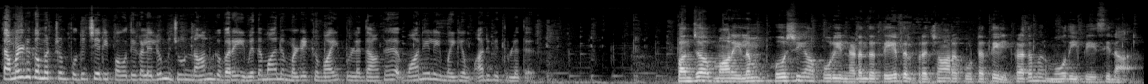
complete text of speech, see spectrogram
தமிழகம் மற்றும் புதுச்சேரி பகுதிகளிலும் ஜூன் நான்கு வரை மிதமான மழைக்கு வாய்ப்புள்ளதாக வானிலை மையம் அறிவித்துள்ளது. பஞ்சாப் மாநிலம் ஹோஷியாபூரில் நடந்த தேர்தல் பிரச்சார கூட்டத்தில் பிரதமர் மோடி பேசினார்.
